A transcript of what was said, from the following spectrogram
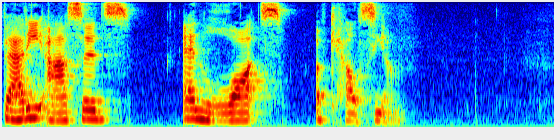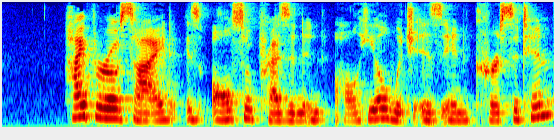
fatty acids, and lots of calcium. Hyperoside is also present in all heal, which is in quercetin.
